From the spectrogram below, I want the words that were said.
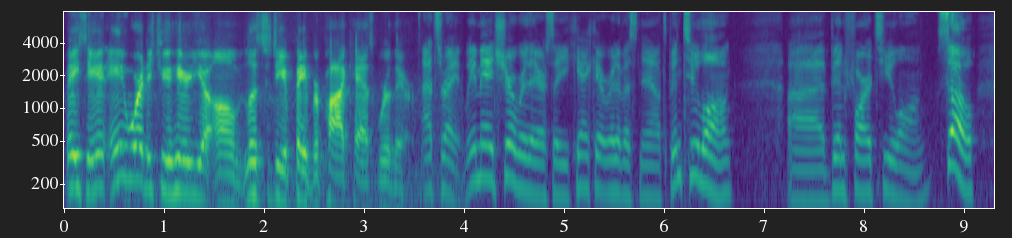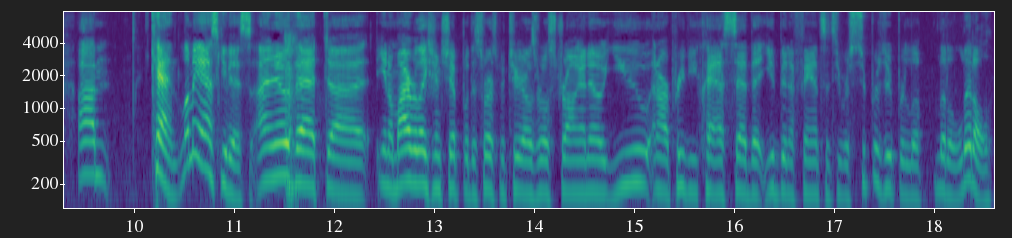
basically anywhere that you hear your um listen to your favorite podcast, we're there. That's right. We made sure we're there, so you can't get rid of us now. It's been too long. Uh, been far too long. So, um, Ken, let me ask you this. I know that uh, you know my relationship with the source material is real strong. I know you and our preview cast said that you'd been a fan since you were super, super li- little, little.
